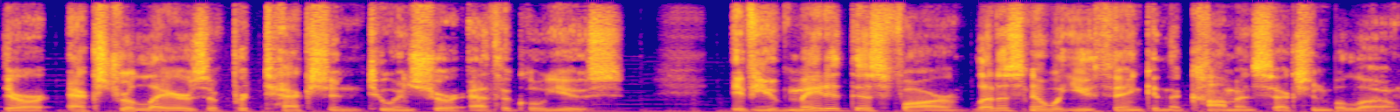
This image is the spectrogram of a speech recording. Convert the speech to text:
there are extra layers of protection to ensure ethical use. If you've made it this far, let us know what you think in the comment section below.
